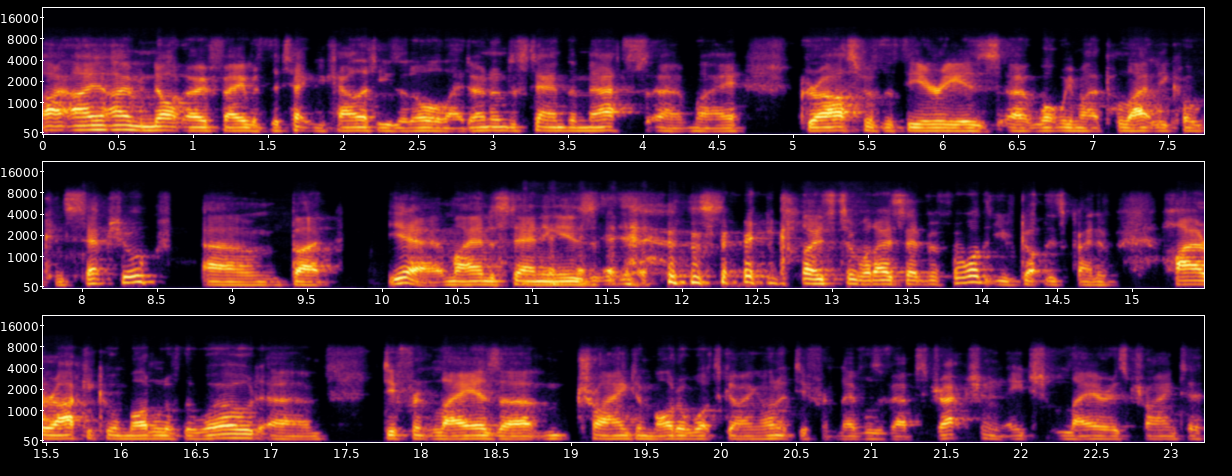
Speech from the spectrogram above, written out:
I, am not au fait with the technicalities at all. I don't understand the maths. Uh, my grasp of the theory is uh, what we might politely call conceptual. Um, but yeah, my understanding is very close to what I said before that you've got this kind of hierarchical model of the world. Um, different layers are trying to model what's going on at different levels of abstraction, and each layer is trying to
